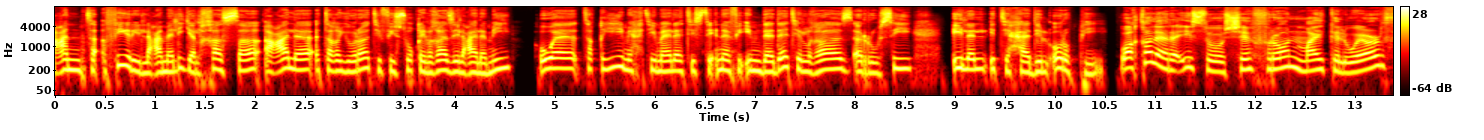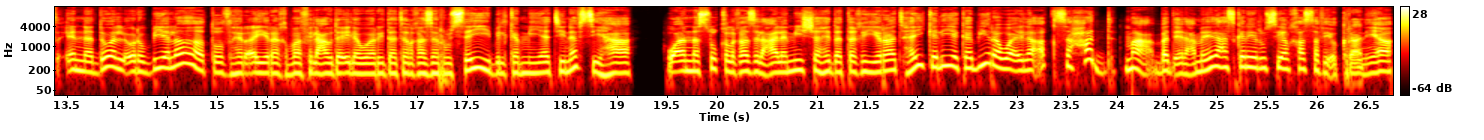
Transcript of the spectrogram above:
عن تأثير العملية الخاصة على التغيرات في سوق الغاز العالمي وتقييم احتمالات استئناف إمدادات الغاز الروسي إلى الاتحاد الأوروبي. وقال رئيس شيفرون مايكل ويرث إن الدول الأوروبية لا تظهر أي رغبة في العودة إلى واردات الغاز الروسي بالكميات نفسها وأن سوق الغاز العالمي شهد تغييرات هيكلية كبيرة وإلى أقصى حد مع بدء العملية العسكرية الروسية الخاصة في أوكرانيا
